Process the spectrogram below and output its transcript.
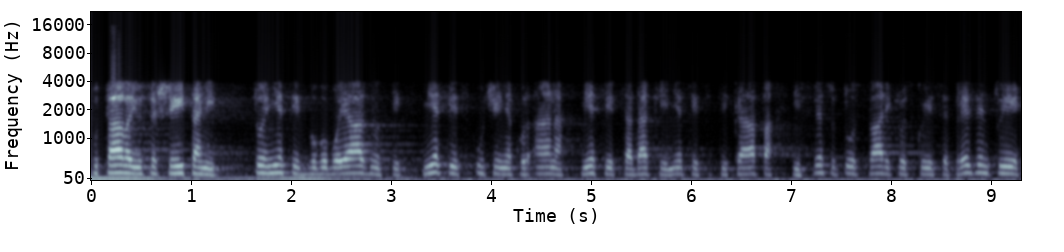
putavaju se šeitani. To je mjesec bogobojaznosti, mjesec učenja Kur'ana, mjesec sadake, mjesec tikafa i sve su to stvari kroz koje se prezentuje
